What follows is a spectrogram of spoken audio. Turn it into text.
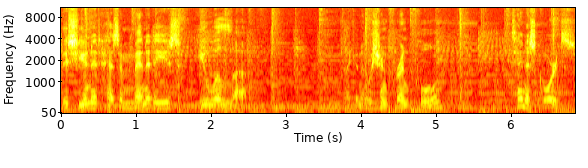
This unit has amenities you will love, like an oceanfront pool, tennis courts,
